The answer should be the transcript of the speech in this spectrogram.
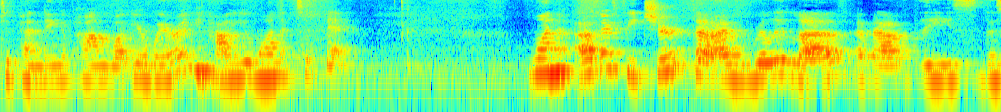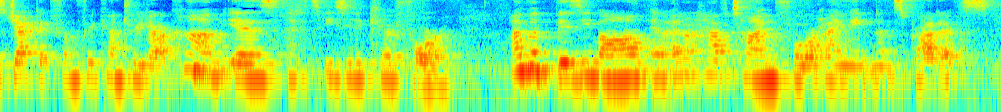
depending upon what you're wearing and how you want it to fit. One other feature that I really love about these, this jacket from freecountry.com is that it's easy to care for. I'm a busy mom and I don't have time for high maintenance products,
